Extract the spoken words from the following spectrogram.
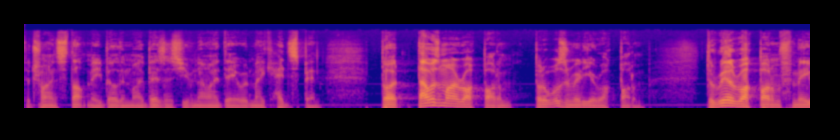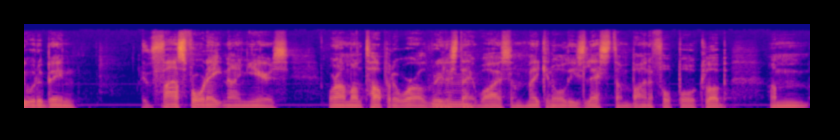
to try and stop me building my business, you've no idea, would make head spin. But that was my rock bottom, but it wasn't really a rock bottom. The real rock bottom for me would have been fast forward eight, nine years where I'm on top of the world real mm-hmm. estate wise. I'm making all these lists. I'm buying a football club. I'm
